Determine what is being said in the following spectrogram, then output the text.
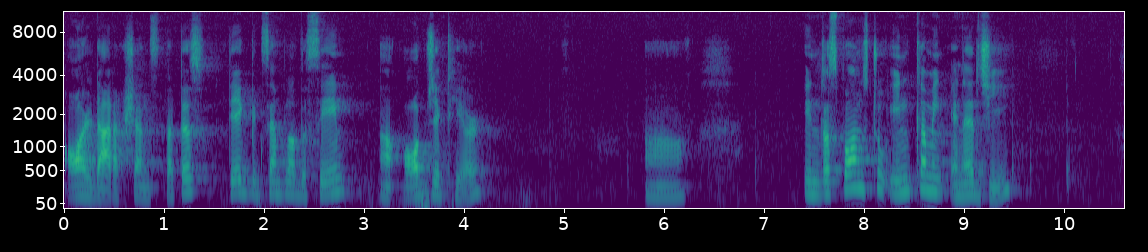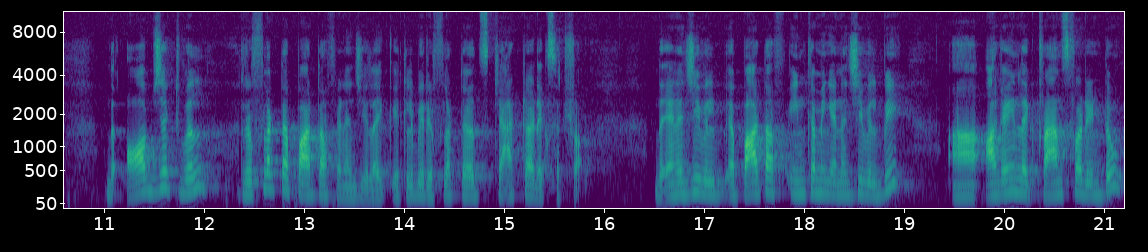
all directions that is take the example of the same uh, object here uh, in response to incoming energy the object will reflect a part of energy like it will be reflected, scattered etc. The energy will be a part of incoming energy will be uh, again like transferred into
